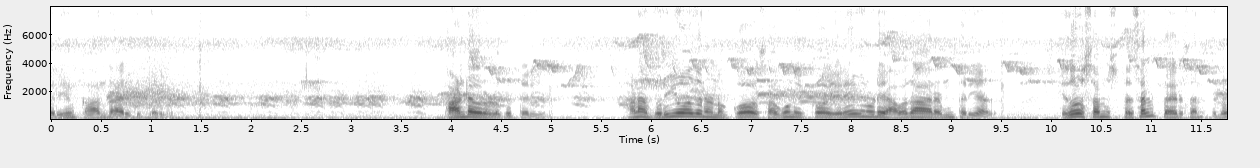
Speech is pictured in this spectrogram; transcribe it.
தெரியும் காந்தாரிக்கு தெரியும். பாண்டவர்களுக்கு தெரியும். ஆனால் துரியோதனனுக்கோ சகுனிக்கோ இறைவனுடைய அவதாரம் தெரியாது. ஏதோ சம் ஸ்பெஷல் பர்சன் ஏதோ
